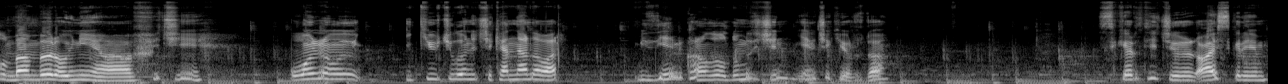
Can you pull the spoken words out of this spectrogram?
Oğlum ben böyle oyunu ya. Hiç iyi. Bu oyunu 2-3 yıl önce çekenler de var. Biz yeni bir kanal olduğumuz için yeni çekiyoruz da. Scary Teacher, Ice Cream,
